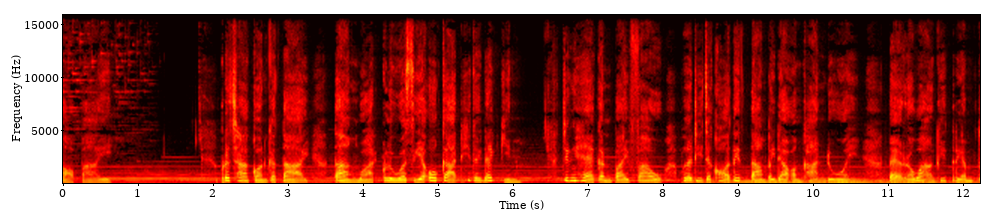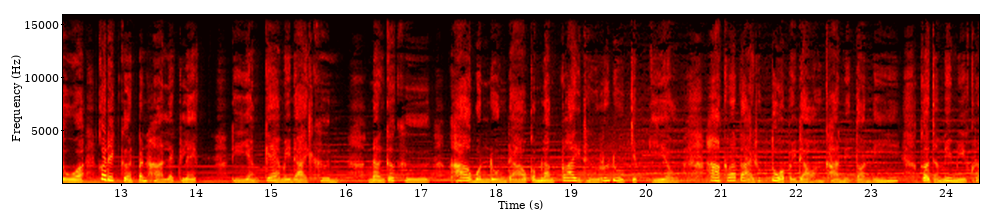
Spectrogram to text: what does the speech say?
ต่อไป ประชากรกระต่าย ต่างหวาดกลัวเสียโอกาสที่จะได้กิน จึงแห่กันไปเฝ้า เพื่อที่จะขอติดตามไปดาวอังคารด้วย แต่ระหว่างที่เตรียมตัวก็ได้เกิดปัญหาเล็กๆ ที่ยังแก้ไม่ได้ขึ้น นั่นก็คือข้าวบนดวงดาวกำลังใกล้ถึงฤดูเก็บเกี่ยว หากกระต่ายทุกตัวไปดาวอังคารในตอนนี้ ก็จะไม่มีใคร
